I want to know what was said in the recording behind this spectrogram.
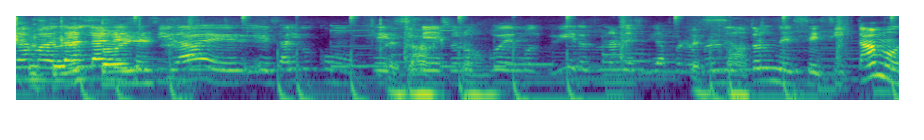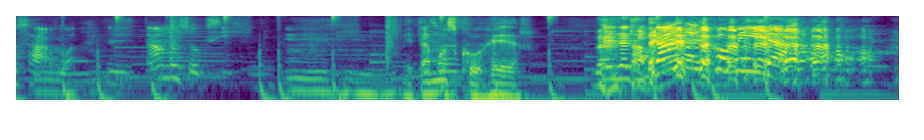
Y además Estoy- la, la estoy- necesidad es, es algo como que sin Exacto. eso no podemos vivir, es una necesidad, pero Exacto. nosotros necesitamos agua, necesitamos oxígeno. Necesitamos Eso- coger. necesitamos comida.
